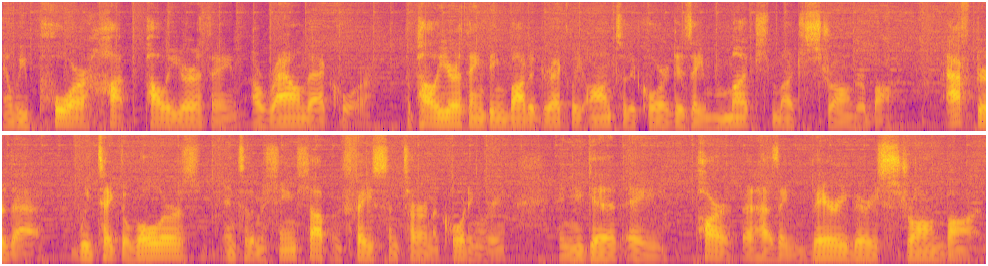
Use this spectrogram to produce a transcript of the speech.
and we pour hot polyurethane around that core. The polyurethane being bonded directly onto the core gives a much, much stronger bond. After that, we take the rollers into the machine shop and face and turn accordingly and you get a part that has a very, very strong bond.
